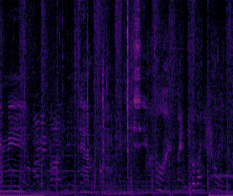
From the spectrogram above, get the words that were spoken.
і ми йдемо по місії. Ой, спасибо большое.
